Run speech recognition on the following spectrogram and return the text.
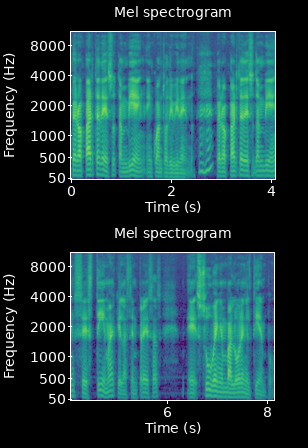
Pero aparte de eso también, en cuanto a dividendo, pero aparte de eso también se estima que las empresas eh, suben en valor en el tiempo.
